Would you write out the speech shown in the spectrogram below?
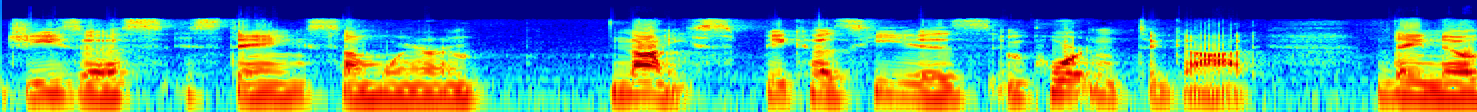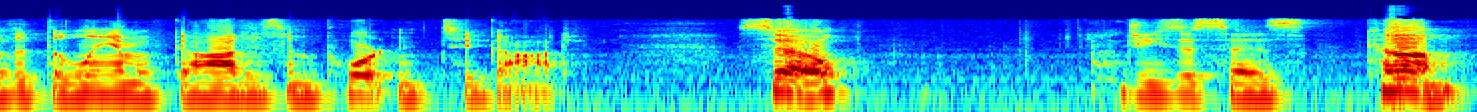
Jesus is staying somewhere nice because he is important to God they know that the Lamb of God is important to God. So, Jesus says, Come,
